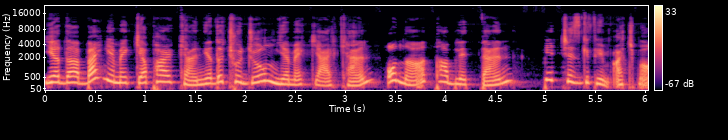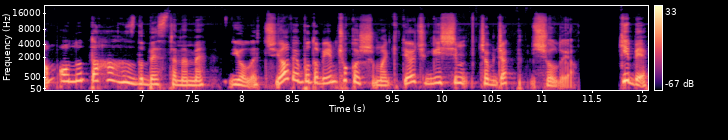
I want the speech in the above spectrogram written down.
Ya da ben yemek yaparken ya da çocuğum yemek yerken ona tabletten bir çizgi film açmam onu daha hızlı beslememe yol açıyor ve bu da benim çok hoşuma gidiyor çünkü işim çabucak bitmiş oluyor gibi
